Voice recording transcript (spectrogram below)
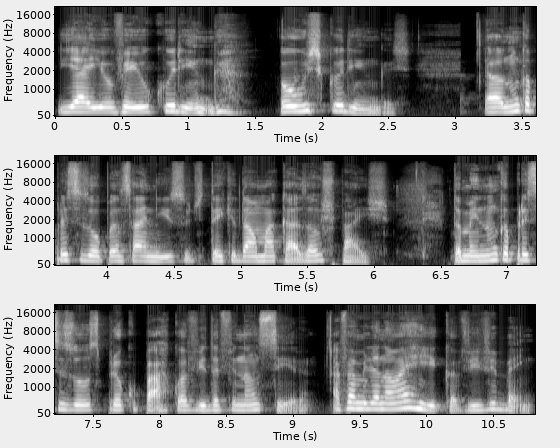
E aí eu veio o Coringa. Ou os Coringas. Ela nunca precisou pensar nisso de ter que dar uma casa aos pais. Também nunca precisou se preocupar com a vida financeira. A família não é rica, vive bem.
